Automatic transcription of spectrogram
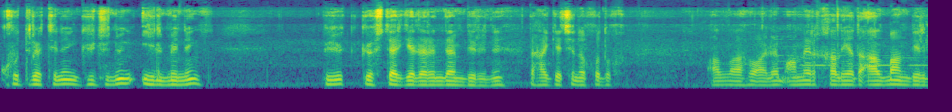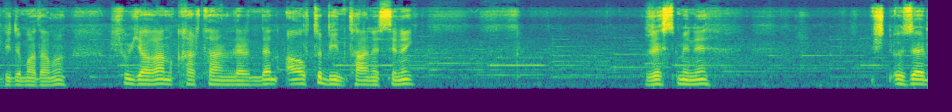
kudretinin, gücünün, ilminin büyük göstergelerinden birini daha geçen okuduk. Allahu alem Amerikalı ya da Alman bir bilim adamı şu yağan kar tanelerinden 6000 tanesinin resmini işte özel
